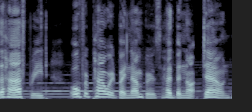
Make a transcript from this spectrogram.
The half breed, overpowered by numbers, had been knocked down,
